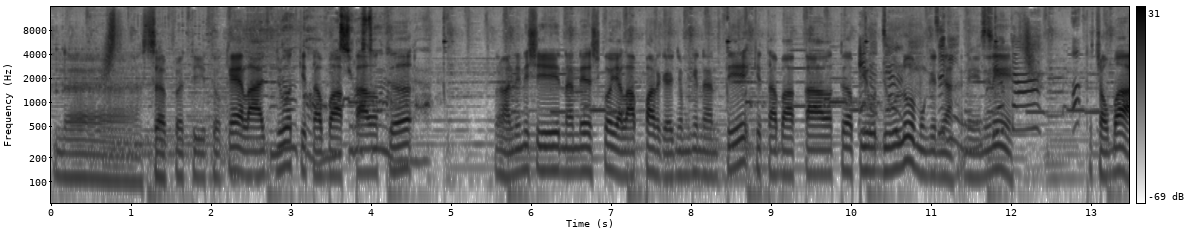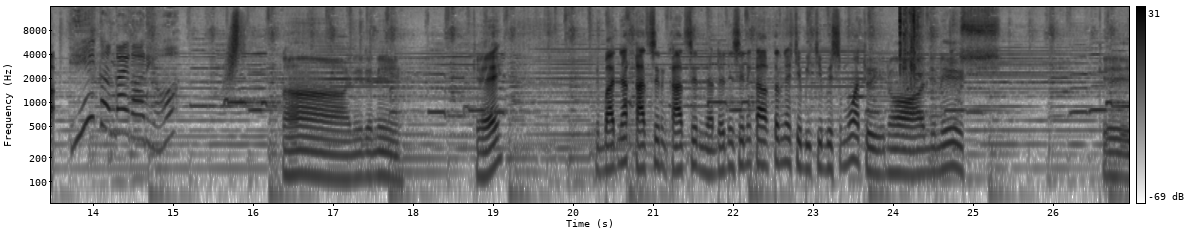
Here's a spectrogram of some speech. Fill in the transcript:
Nah, seperti itu. Oke, lanjut kita bakal ke Nah, ini si Nandesco ya lapar kayaknya mungkin nanti kita bakal ke Piu dulu mungkin ya. Nih, ini nih. Kita coba. Nah, ini dia nih. Oke. Okay. Ini banyak cutscene cutscene ya. Dan di sini karakternya cibi-cibi semua cuy. Nah ini nih. Oke. Okay.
